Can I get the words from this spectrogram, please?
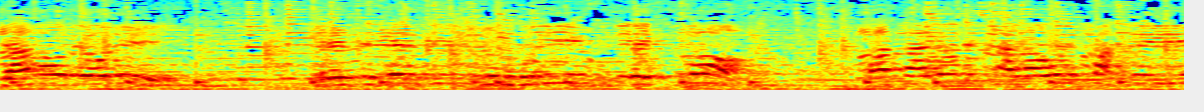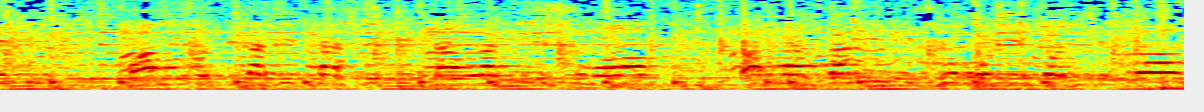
جناب عالی پرزیدنت جمهوری ازبکستان بطلیان تلاوی فخری و مناسبت تشریف دولتی شما و فرزند جمهوری تاجیکستان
